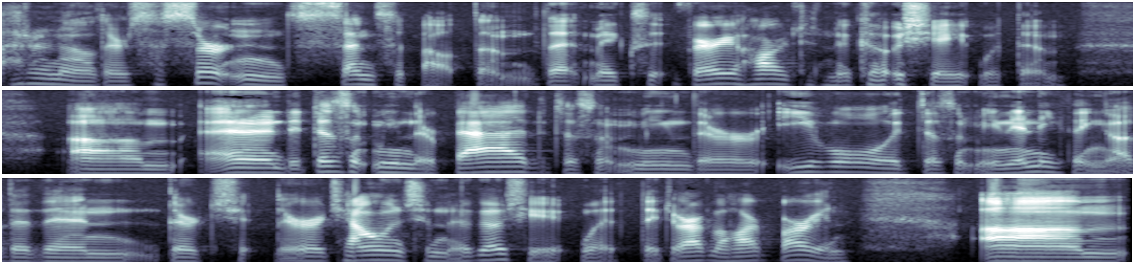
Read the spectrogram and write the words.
I don't know. There's a certain sense about them that makes it very hard to negotiate with them. Um, and it doesn't mean they're bad. It doesn't mean they're evil. It doesn't mean anything other than they're ch- they're a challenge to negotiate with. They drive a hard bargain. Um,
